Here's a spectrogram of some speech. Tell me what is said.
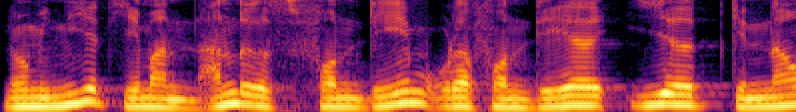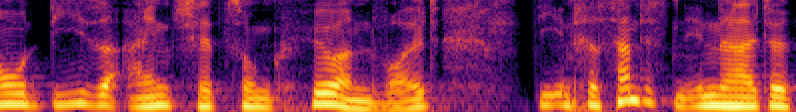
Nominiert jemanden anderes, von dem oder von der ihr genau diese Einschätzung hören wollt. Die interessantesten Inhalte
